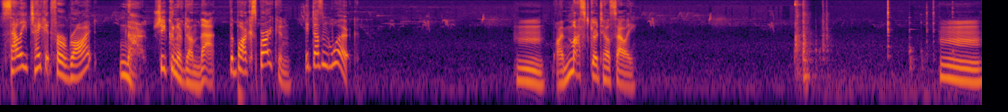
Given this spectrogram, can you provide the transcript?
Sally take it for a ride? No, she couldn't have done that. The bike's broken. It doesn't work. Hmm, I must go tell Sally. Hmm.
